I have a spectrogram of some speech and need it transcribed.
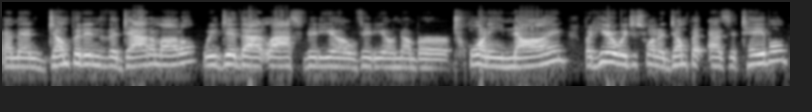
and then dump it into the data model. We did that last video, video number 29. But here we just want to dump it as a table.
